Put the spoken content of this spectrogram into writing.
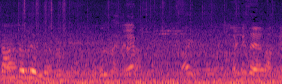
काम कर रहे हैं। बंटी से है सामने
